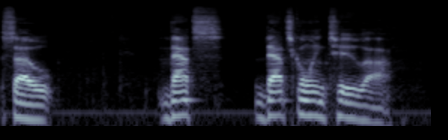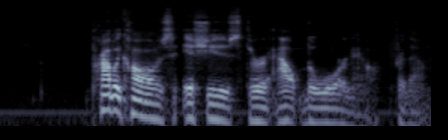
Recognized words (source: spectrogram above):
so that's that's going to uh, probably cause issues throughout the war now for them.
